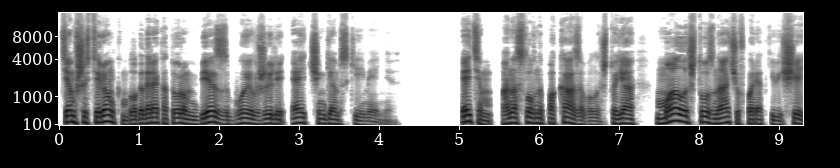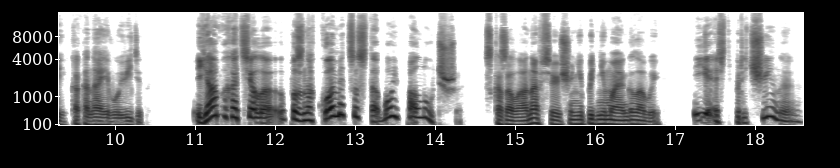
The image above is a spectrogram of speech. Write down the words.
тем шестеренкам, благодаря которым без сбоев жили Этчингемские имения. Этим она словно показывала, что я мало что значу в порядке вещей, как она его видит. «Я бы хотела познакомиться с тобой получше», — сказала она, все еще не поднимая головы. «Есть причины,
